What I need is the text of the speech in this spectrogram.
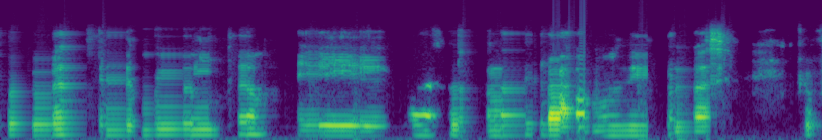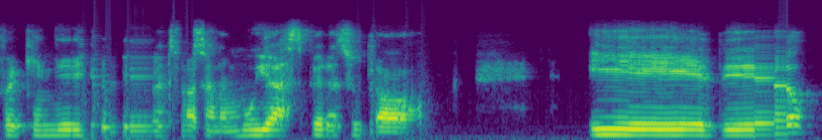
Fue bastante muy bonita eh, con las personas que trabajamos, Nicolás, que fue quien dirigió el video, es una persona muy áspera en su trabajo. Y el video,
